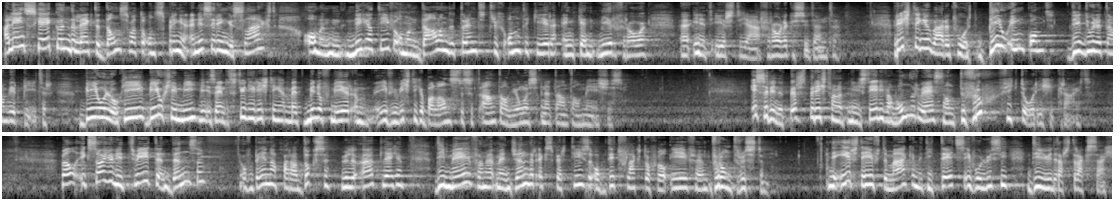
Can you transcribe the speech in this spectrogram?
Alleen scheikunde lijkt de dans wat te ontspringen en is erin geslaagd om een negatieve, om een dalende trend terug om te keren en kent meer vrouwen eh, in het eerste jaar, vrouwelijke studenten. Richtingen waar het woord bio in komt, die doen het dan weer beter. Biologie, biochemie zijn de studierichtingen met min of meer een evenwichtige balans tussen het aantal jongens en het aantal meisjes. Is er in het persbericht van het ministerie van Onderwijs dan te vroeg victorie gekraaid? Wel, ik zou jullie twee tendensen of bijna paradoxen willen uitleggen die mij vanuit mijn genderexpertise op dit vlak toch wel even verontrusten. De eerste heeft te maken met die tijdsevolutie die u daar straks zag.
